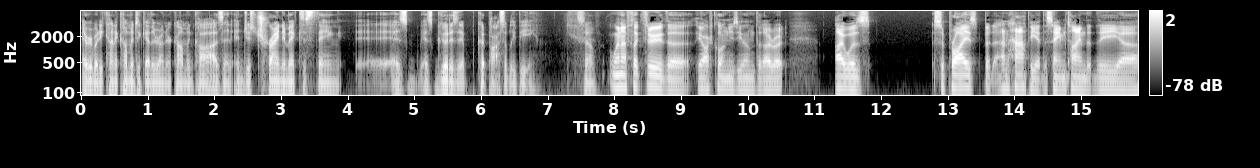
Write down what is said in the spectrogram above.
everybody kind of coming together under common cause and, and just trying to make this thing eh, as as good as it could possibly be. So when I flicked through the the article in New Zealand that I wrote, I was surprised but unhappy at the same time that the uh,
